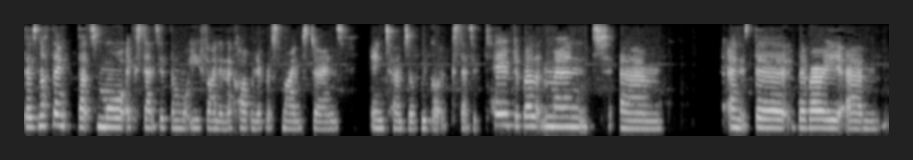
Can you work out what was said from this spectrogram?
there's nothing that's more extensive than what you find in the carboniferous limestones in terms of we've got extensive cave development um, and they're they're very um,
